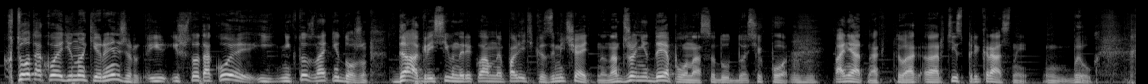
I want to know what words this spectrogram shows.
кто такой одинокий рейнджер и, и что такое, и никто знать не должен. Да, агрессивная рекламная политика замечательно. На Джонни Деппа у нас идут до сих пор. Понятно, ак- а- артист прекрасный был.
